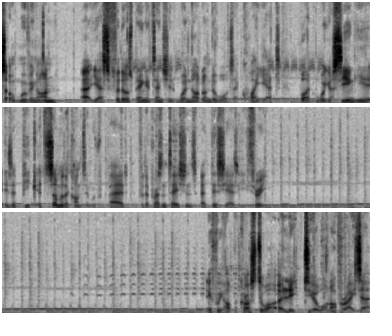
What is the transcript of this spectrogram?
So, moving on. Uh, yes, for those paying attention, we're not underwater quite yet, but what you're seeing here is a peek at some of the content we've prepared for the presentations at this year's E3. If we hop across to our Elite Tier 1 operator,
